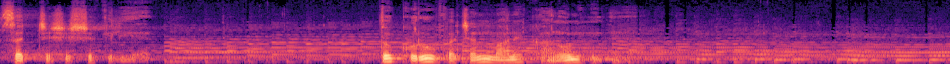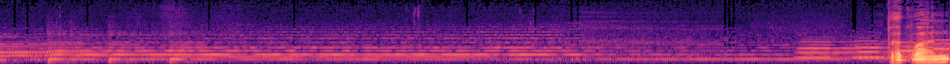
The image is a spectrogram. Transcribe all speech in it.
सच्चे शिष्य के लिए तो गुरु वचन माने कानून ही है। भगवान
